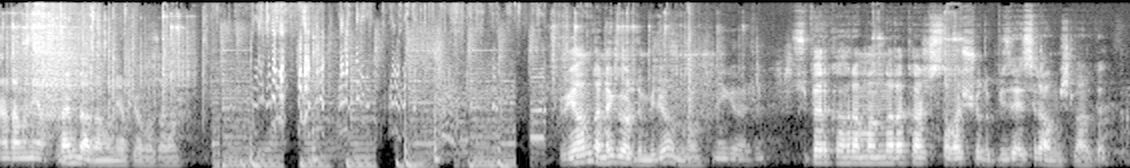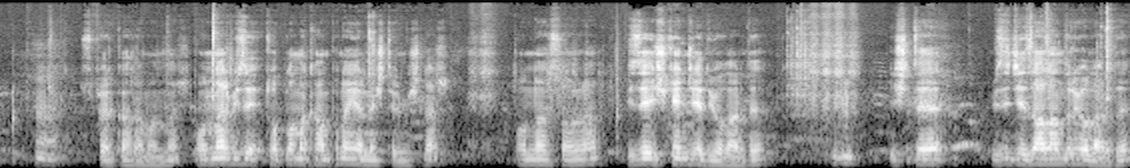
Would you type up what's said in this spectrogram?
Adamını yaptım. Ben de adamını yapıyorum o zaman. Rüyamda ne gördüm biliyor musun? Ne gördün? Süper kahramanlara karşı savaşıyorduk. Bizi esir almışlardı. Ha. Süper kahramanlar. Onlar bizi toplama kampına yerleştirmişler. Ondan sonra bize işkence ediyorlardı. İşte bizi cezalandırıyorlardı.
